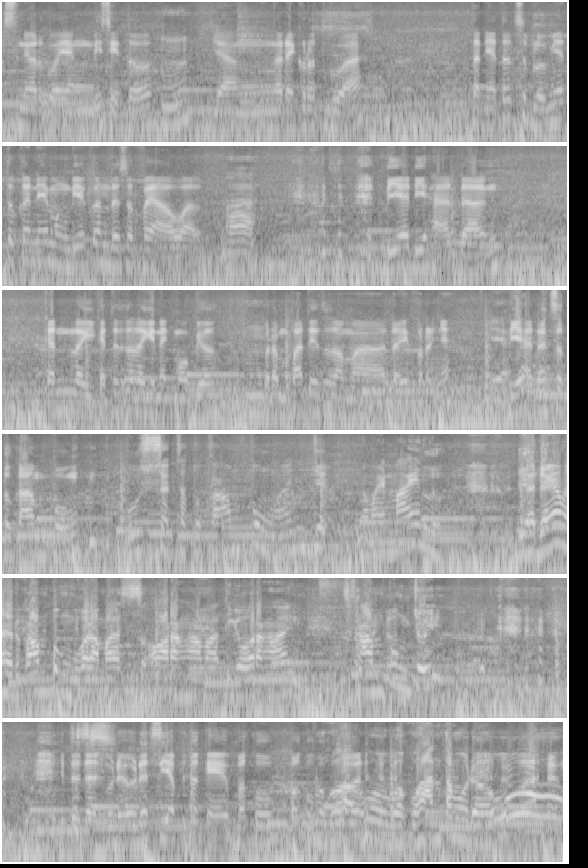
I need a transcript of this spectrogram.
senior gue yang di situ Hmm. yang ngerekrut gue ternyata sebelumnya tuh kan emang dia kan udah survei awal Ah, dia dihadang kan lagi kita tuh lagi naik mobil Hmm. berempat itu sama drivernya Iya. dihadang satu kampung buset satu kampung anjir nggak main-main loh. Dihadangnya sama satu kampung bukan sama seorang sama tiga orang lagi. Sekampung cuy. itu udah udah udah siap itu kayak baku baku Baku, baku, baku hantam udah. Uh, hantam.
